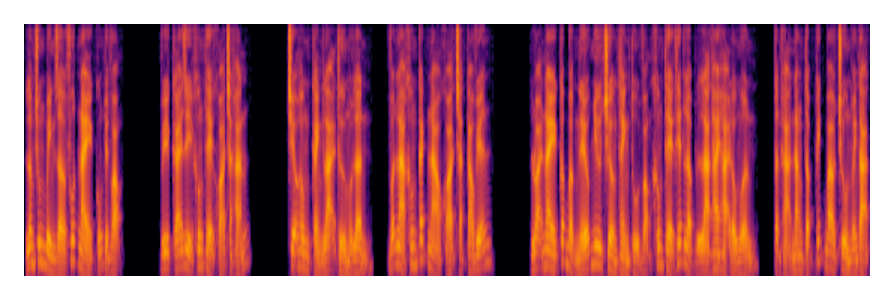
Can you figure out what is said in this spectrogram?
Lâm trung bình giờ phút này cũng tuyệt vọng. Vì cái gì không thể khóa chặt hắn? Triệu hồng cảnh lại thử một lần, vẫn là không cách nào khóa chặt cao viễn. Loại này cấp bậc nếu như trường thành thủ vọng không thể thiết lập là thai hại đầu nguồn, tận khả năng tập kích bao trùm oanh tạc.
